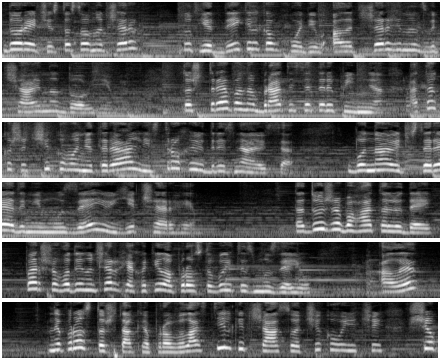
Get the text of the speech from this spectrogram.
До речі, стосовно черг, тут є декілька входів, але черги надзвичайно довгі. Тож треба набратися терпіння, а також очікування та реальність трохи відрізняються, бо навіть всередині музею є черги. Та дуже багато людей. Першу годину черг я хотіла просто вийти з музею, але не просто ж так я провела стільки часу, очікуючи, щоб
